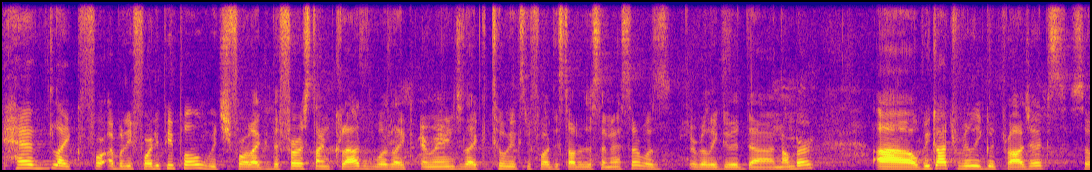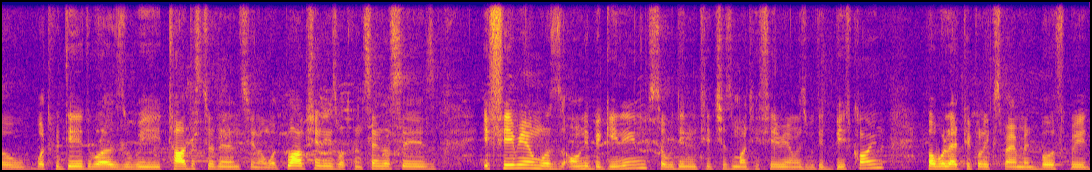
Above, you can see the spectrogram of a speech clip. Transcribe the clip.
had like for I believe 40 people, which for like the first time class it was like arranged like two weeks before the start of the semester was a really good uh, number. Uh, we got really good projects. So what we did was we taught the students, you know, what blockchain is, what consensus is. Ethereum was only beginning, so we didn't teach as much Ethereum as we did Bitcoin, but we let people experiment both with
